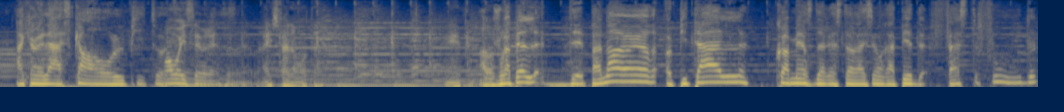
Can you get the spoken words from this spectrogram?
Avec un lascal puis tout. Ah oui, c'est vrai, c'est vrai. Hey, ça fait longtemps. Alors, je vous rappelle, dépanneur, hôpital, commerce de restauration rapide, fast food.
